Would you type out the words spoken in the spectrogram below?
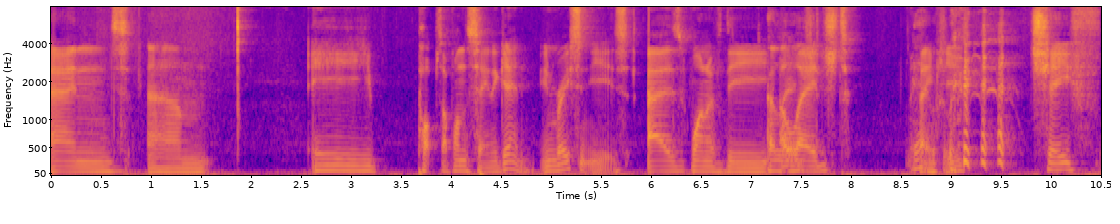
and um, he pops up on the scene again in recent years as one of the Alleged. alleged, thank you, chief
